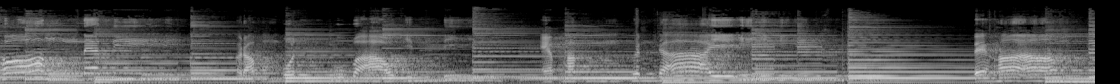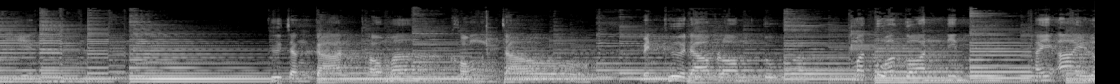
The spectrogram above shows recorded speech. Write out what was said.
ของแน่ตีรับบทผู้บ่าวอินดีแอบพักเพิ่นได้ แต่ห้ามกินคือจังการเข้ามาของเจ้า เป็นคือดาวปลอมตัวาตัวก่อนดิน ให้อายหล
